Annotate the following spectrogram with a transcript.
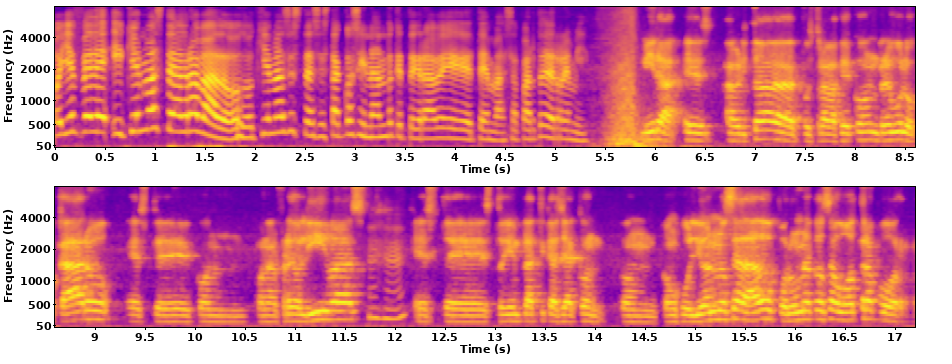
Oye, Fede, ¿y quién más te ha grabado? ¿O quién más este, se está cocinando que te grabe temas, aparte de Remy? Mira, es, ahorita pues trabajé con Regulo Caro, este, con, con Alfredo Olivas, este, estoy en pláticas ya con, con, con, Julián, no se ha dado por una cosa u otra, por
